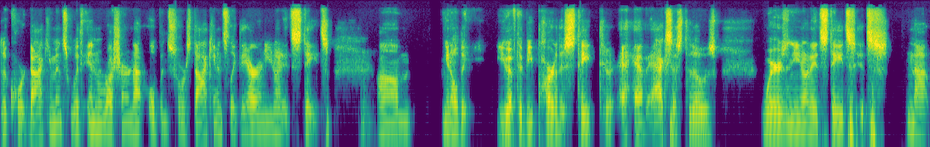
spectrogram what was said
the court documents within russia are not open source documents like they are in the united states mm-hmm. um, you know that you have to be part of the state to have access to those whereas in the united states it's not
